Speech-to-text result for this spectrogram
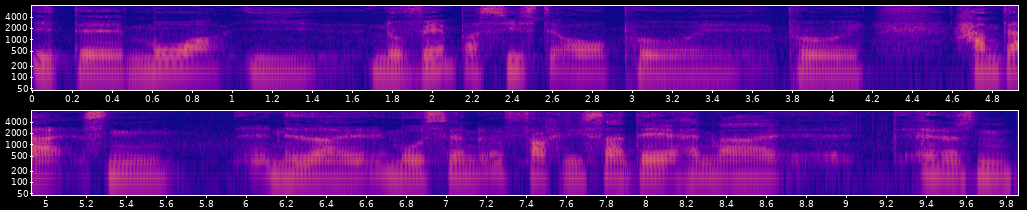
et øh, mor i november sidste år på, øh, på øh, ham, der sådan, han hedder øh, Mohsen Fakhrizadeh. Han var, øh, han var sådan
